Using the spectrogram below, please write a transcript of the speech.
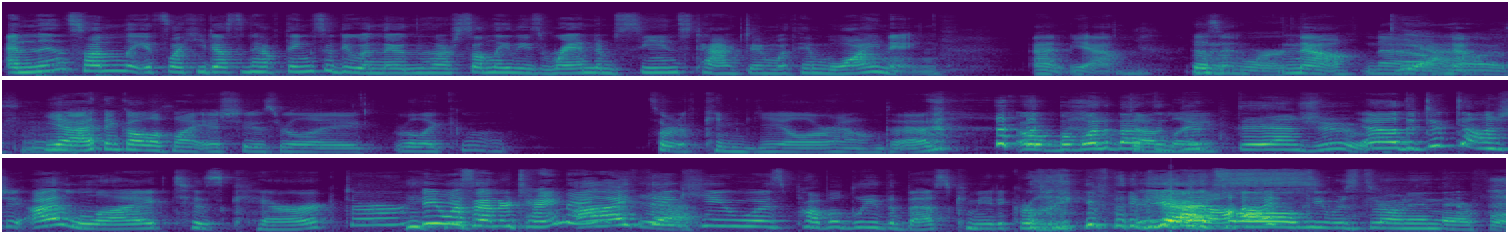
And then suddenly it's like he doesn't have things to do and then there's suddenly these random scenes tacked in with him whining. And yeah. Doesn't N- work. no. No, yeah, no. Yeah, I think all of my issues really, really sort of congeal around. Uh, Oh, but what about Dudley. the Duc d'Anjou? yeah, the Duc d'Anjou. I liked his character. he was entertaining I think Yeah. he was probably the best comedic relief. That he yeah, that's all he was thrown in there for.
